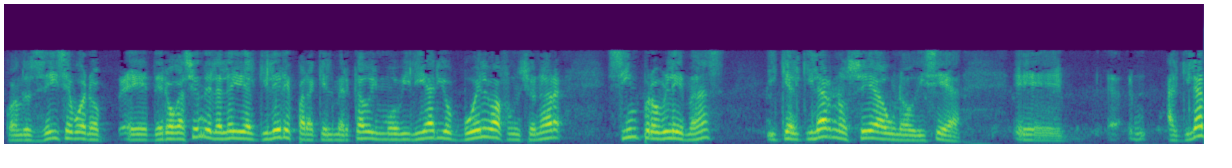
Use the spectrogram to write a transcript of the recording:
cuando se dice, bueno, eh, derogación de la ley de alquileres para que el mercado inmobiliario vuelva a funcionar sin problemas y que alquilar no sea una odisea. Eh, alquilar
